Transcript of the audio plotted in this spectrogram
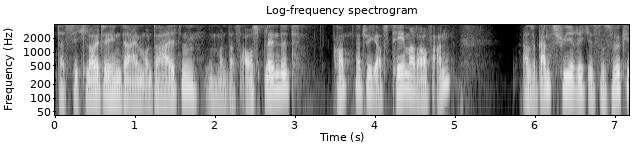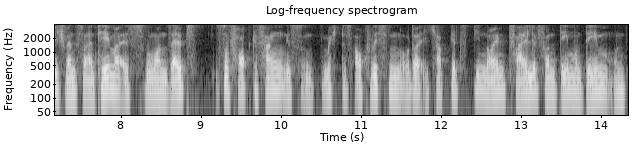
dass sich Leute hinter einem unterhalten und man das ausblendet. Kommt natürlich aufs Thema drauf an. Also ganz schwierig ist es wirklich, wenn es so ein Thema ist, wo man selbst sofort gefangen ist und möchte es auch wissen oder ich habe jetzt die neuen Pfeile von dem und dem und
